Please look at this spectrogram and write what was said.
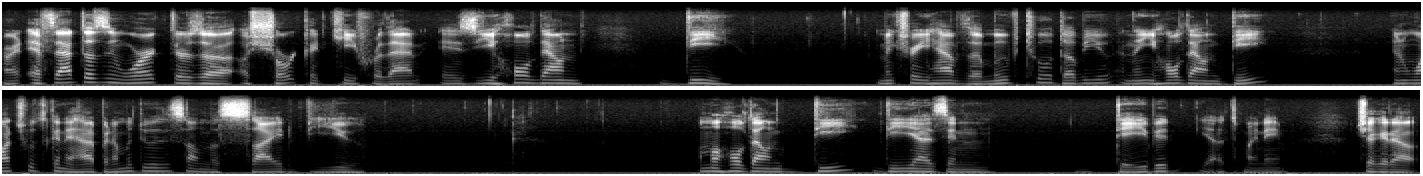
Alright if that doesn't work there's a, a shortcut key for that is you hold down D make sure you have the move tool W and then you hold down D and watch what's going to happen. I'm going to do this on the side view. I'm going to hold down D, D as in David. Yeah, that's my name. Check it out.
